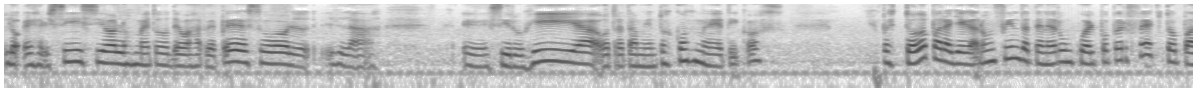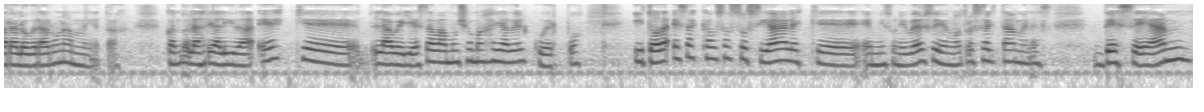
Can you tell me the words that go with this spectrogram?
los ejercicios, los métodos de bajar de peso, la eh, cirugía o tratamientos cosméticos, pues todo para llegar a un fin de tener un cuerpo perfecto para lograr una meta, cuando la realidad es que la belleza va mucho más allá del cuerpo y todas esas causas sociales que en mis universos y en otros certámenes desean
